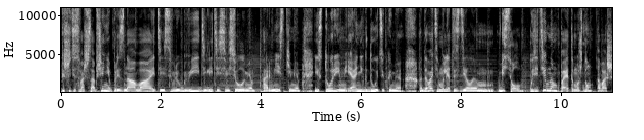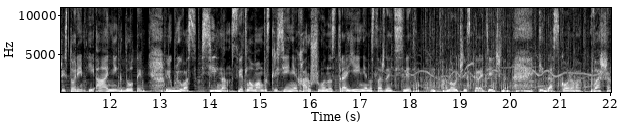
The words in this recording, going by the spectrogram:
Пишите ваши сообщения, признавайтесь в любви, делитесь веселыми армейскими историями и анекдотиками. Давайте мы лето сделаем веселым, позитивным, поэтому жду ваши истории и анекдоты. Люблю вас сильно. Светлого вам воскресенья, хорошего настроения. Наслаждайтесь летом. Оно очень скоротечно. И до скорого. Ваша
